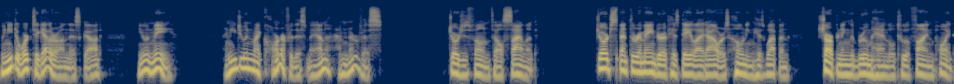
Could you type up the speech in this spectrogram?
We need to work together on this, God. You and me. I need you in my corner for this, man. I'm nervous. George's phone fell silent. George spent the remainder of his daylight hours honing his weapon, sharpening the broom handle to a fine point,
